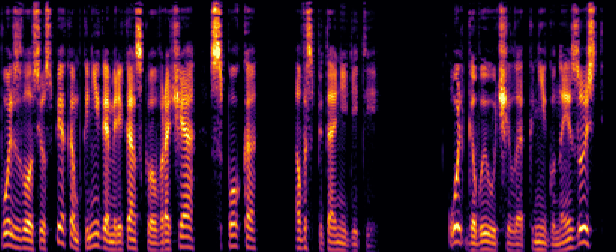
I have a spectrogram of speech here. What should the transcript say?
пользовалась успехом книга американского врача Спока о воспитании детей. Ольга выучила книгу наизусть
